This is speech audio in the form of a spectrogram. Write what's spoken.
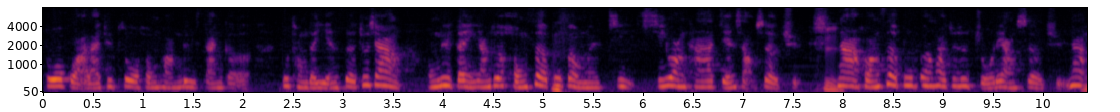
多寡来去做红黄绿三个不同的颜色，就像。红绿灯一样，就是红色部分我们希希望它减少摄取，是。那黄色部分的话就是酌量摄取，那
